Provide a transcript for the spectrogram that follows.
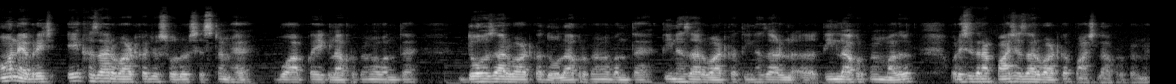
ऑन एवरेज एक हज़ार वाट का जो सोलर सिस्टम है, वो आपका एक लाख रुपए में बनता है। दो हज़ार वाट का दो लाख रुपए में बनता है, तीन हज़ार वाट का तीन हज़ार तीन लाख रुपए में माजरत और इसी तरह पाँच हज़ार वाट का पाँच लाख रुपए में।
